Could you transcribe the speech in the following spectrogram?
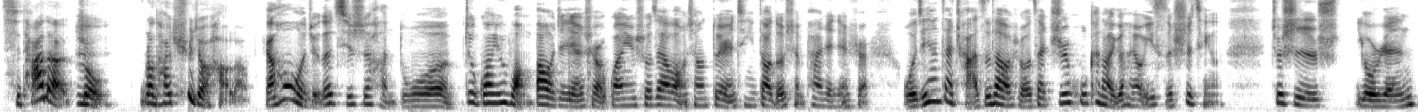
其他的就让他去就好了。然后我觉得其实很多就关于网暴这件事儿，关于说在网上对人进行道德审判这件事儿，我今天在查资料的时候，在知乎看到一个很有意思的事情，就是有人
